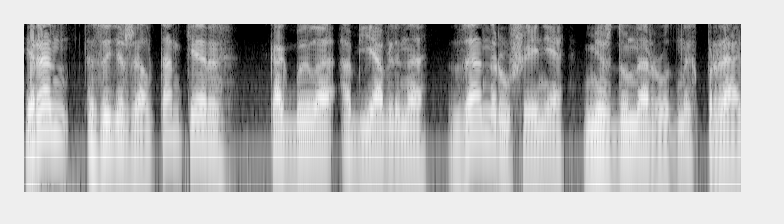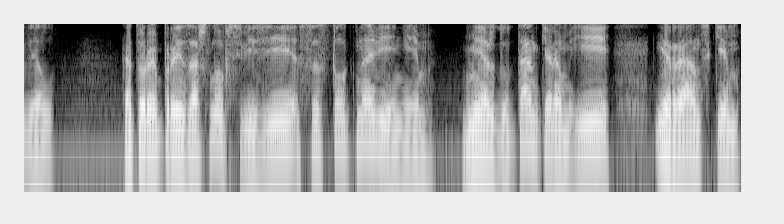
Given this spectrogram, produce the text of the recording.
Иран задержал танкер, как было объявлено, за нарушение международных правил которое произошло в связи со столкновением между танкером и иранским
